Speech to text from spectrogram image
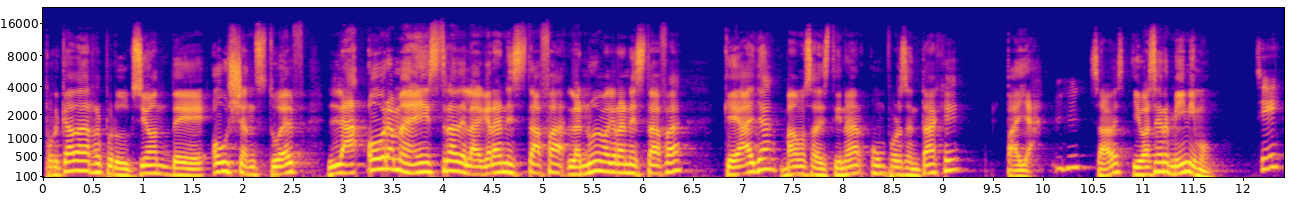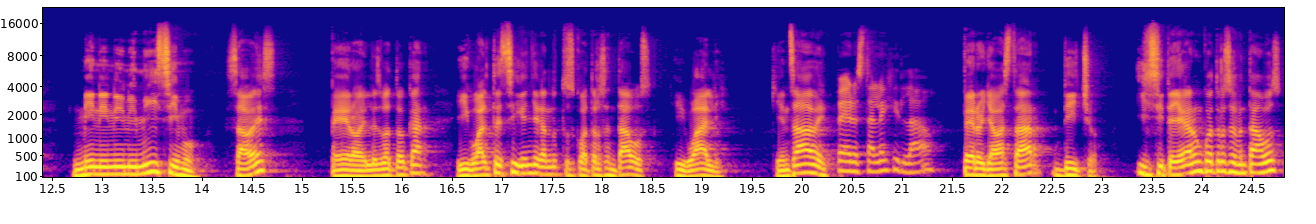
Por cada reproducción de Ocean's 12, la obra maestra de la gran estafa, la nueva gran estafa, que haya, vamos a destinar un porcentaje para allá, ¿sabes? Y va a ser mínimo, Sí. minimísimo, ¿sabes? Pero ahí les va a tocar. Igual te siguen llegando tus cuatro centavos, igual, quién sabe, Pero está legislado. pero ya va a estar dicho. Y si te llegaron cuatro centavos,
